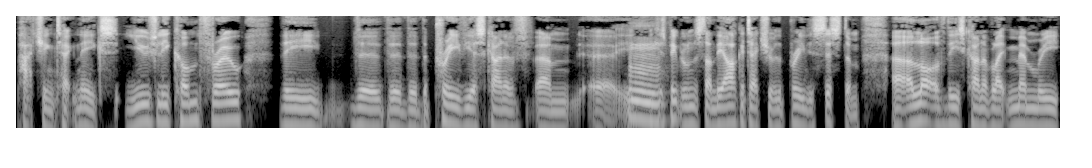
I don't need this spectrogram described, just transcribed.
patching techniques usually come through the the the the, the previous kind of um, uh, mm. because people understand the architecture of the previous system. Uh, a lot of these kind of like memory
